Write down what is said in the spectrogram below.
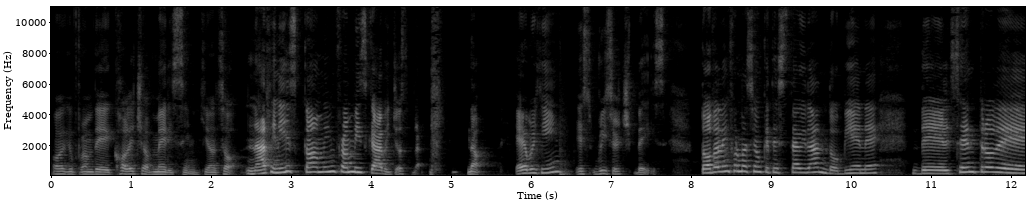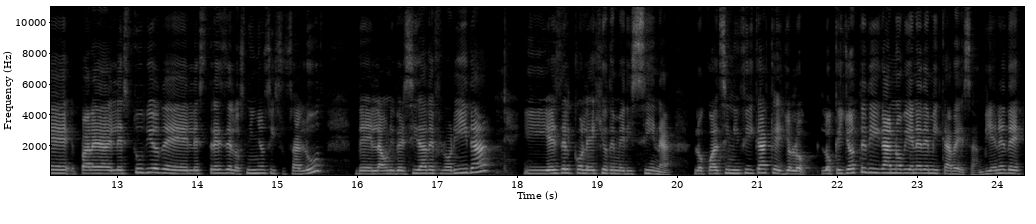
or from the College of Medicine. You know, so nothing is coming from Miss Gabby, just no. Everything is research based. Toda la información que te estoy dando viene del Centro de, para el Estudio del Estrés de los Niños y su Salud de la Universidad de Florida y es del Colegio de Medicina, lo cual significa que yo lo, lo que yo te diga no viene de mi cabeza, viene de,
